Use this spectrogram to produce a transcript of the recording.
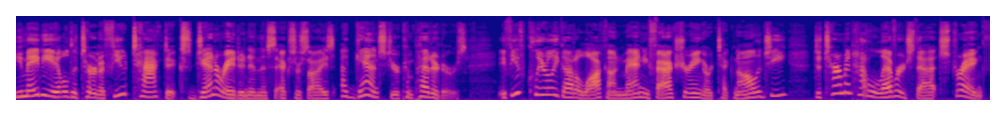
you may be able to turn a few tactics generated in this exercise against your competitors. If you've clearly got a lock on manufacturing or technology, determine how to leverage that strength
